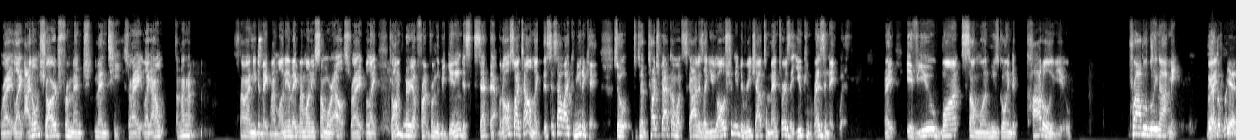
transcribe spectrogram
right? Like I don't charge for ment- mentees, right? Like I don't, I'm not gonna. It's not I need to make my money. I make my money somewhere else, right? But like, so I'm very upfront from the beginning to set that. But also, I tell them like, this is how I communicate. So to touch back on what Scott is like, you also need to reach out to mentors that you can resonate with, right? If you want someone who's going to coddle you, probably not me. Right? Yeah, yeah.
